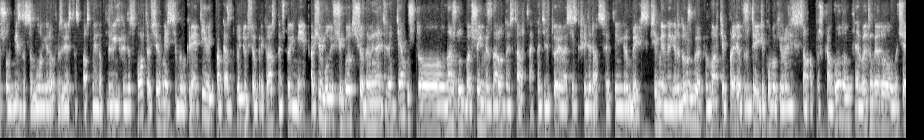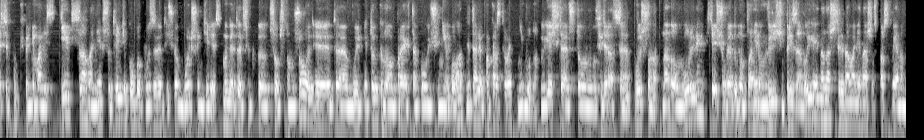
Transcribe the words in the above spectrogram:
шоу-бизнеса блогеров, известных спортсменов других видов спорта, все вместе будем креативить, показывать людям все прекрасное, что имеем. Вообще будущий год еще знаменателен тем, что нас ждут большие международные старты на территории Российской Федерации. Это игры БРИКС, Всемирные игры дружбы. В марте пройдет уже третий кубок Евразийских стран по прыжкам в воду. В этом году участие в кубке принимались 9 стран. Надеемся, что третий кубок вызовет еще больше интерес. Мы готовимся к собственному шоу. Это будет не только новый проект, такого еще не было. Детали пока раскрывать не буду. Я считаю, что Федерация вышла на новый уровень. В следующем году мы планируем увеличить призовые на наши соревнования нашим спортсменам.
